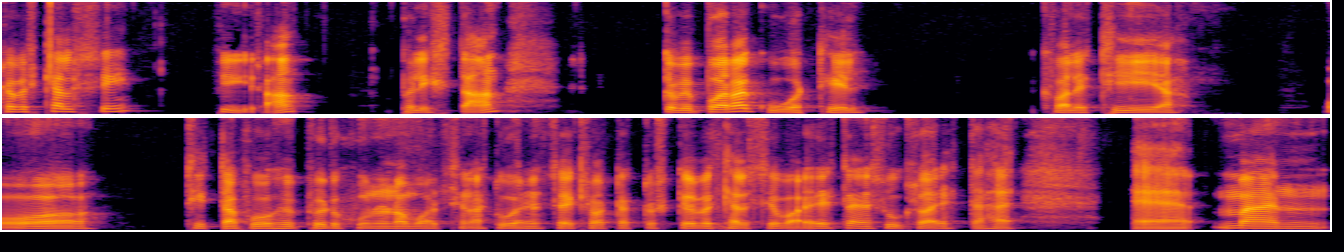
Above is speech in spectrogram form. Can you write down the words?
Travis Kelce, fyra på listan. Ska vi bara gå till kvalitet och titta på hur produktionen har varit senaste åren så är det klart att då skulle väl Kelce vara lite en solklar etta här. Eh, men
